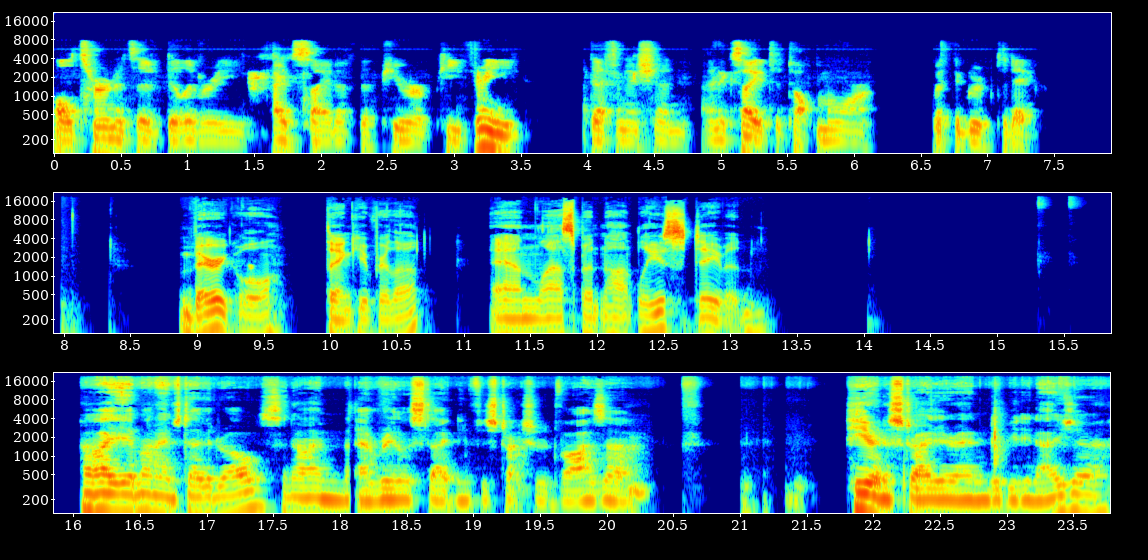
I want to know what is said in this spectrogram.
alternative delivery outside of the pure P3 definition. I'm excited to talk more with the group today. Very cool. Thank you for that. And last but not least, David. Hi, yeah, my name's David Rolls, and I'm a real estate and infrastructure advisor here in Australia and a bit in Asia.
